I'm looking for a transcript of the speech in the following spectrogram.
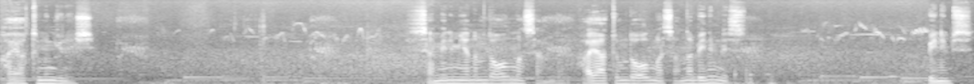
Hayatımın güneşi. Sen benim yanımda olmasan da, hayatımda olmasan da benimlesin. Benimsin.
